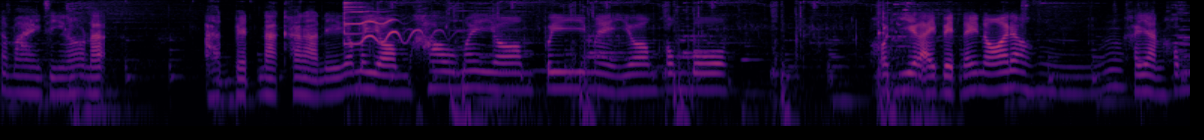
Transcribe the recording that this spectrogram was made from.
จะมาจริงๆแล้วนะอัดเบ็ดหนักขนาดนี้ก็ไม่ยอมเข้าไม่ยอมฟรีไม่ยอมคอมโบ พอทีไรเบ็ดน้อยๆนะขยันคอมโบ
